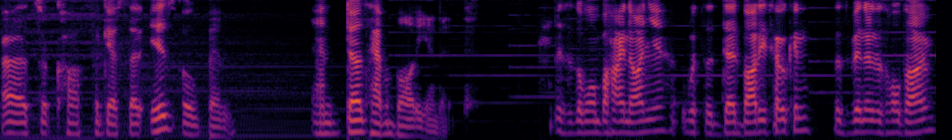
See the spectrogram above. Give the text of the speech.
uh, sarcophagus that is open and does have a body in it. Is it the one behind Anya with the dead body token that's been there this whole time?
